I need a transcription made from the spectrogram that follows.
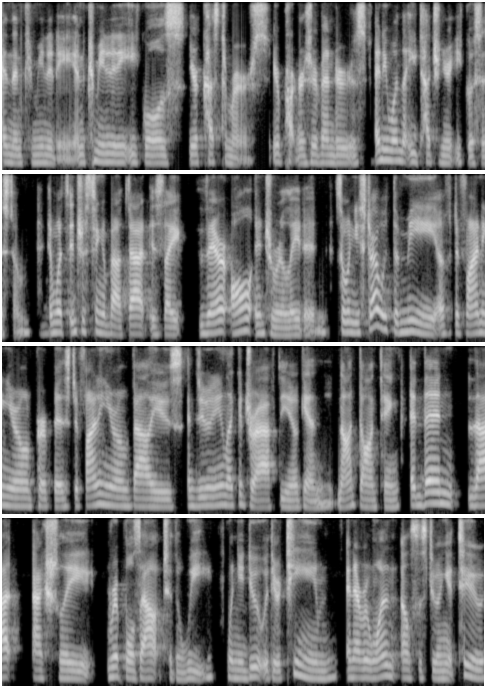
and then community. And community equals your customers, your partners, your vendors, anyone that you touch in your ecosystem. Mm-hmm. And what's interesting about that is like they're all interrelated. So when you start with the me of defining your own purpose, defining your own values, and doing like a draft, you know, again, not daunting. And then that actually ripples out to the we. When you do it with your team and everyone else is doing it too,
